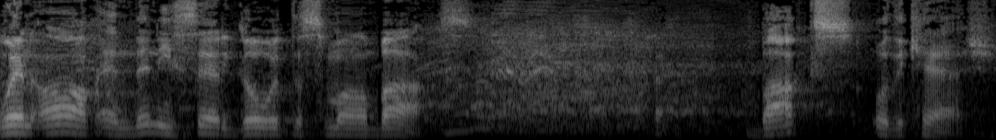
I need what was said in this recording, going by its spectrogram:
went off and then he said go with the small box. Box or the cash?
